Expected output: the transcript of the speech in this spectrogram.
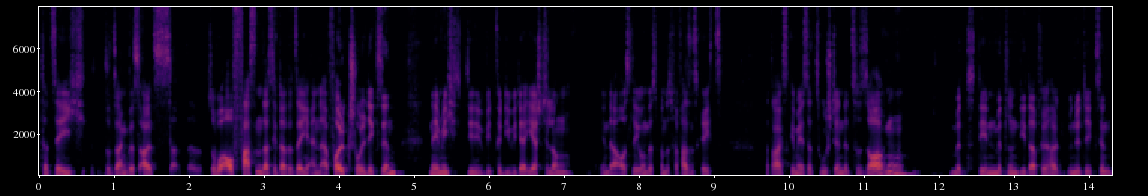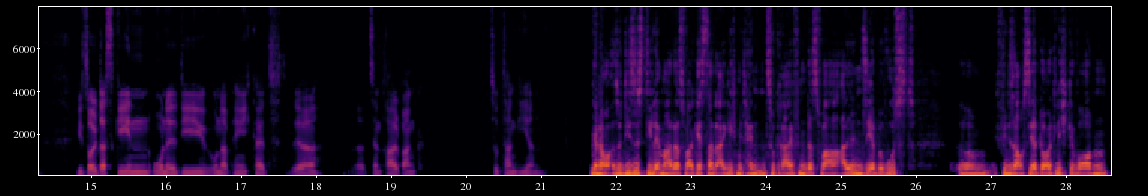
tatsächlich sozusagen das als so auffassen, dass sie da tatsächlich einen Erfolg schuldig sind, nämlich die, für die Wiederherstellung in der Auslegung des Bundesverfassungsgerichts vertragsgemäßer Zustände zu sorgen, mit den Mitteln, die dafür halt nötig sind. Wie soll das gehen, ohne die Unabhängigkeit der äh, Zentralbank zu tangieren? Genau, also dieses Dilemma, das war gestern eigentlich mit Händen zu greifen, das war allen sehr bewusst. Ähm, ich finde es auch sehr deutlich geworden,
